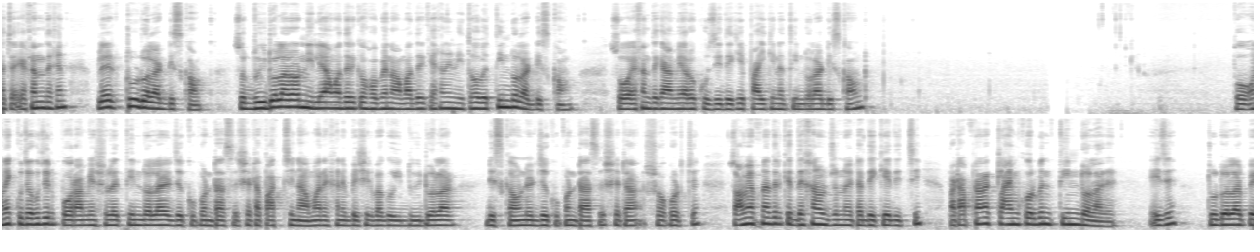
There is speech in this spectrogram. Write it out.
আচ্ছা এখানে দেখেন play two dollar discount so দুই ডলারও নিলে আমাদেরকে হবে না, আমাদেরকে এখানে নিতে হবে তিন ডলার ডিসকাউন্ট সো এখান থেকে আমি আরও খুঁজি, দেখি পাই কিনা তিন ডলার ডিসকাউন্ট তো অনেক খুঁজাখুঁজির পর আমি আসলে তিন ডলারের যে কুপনটা আছে, সেটা পাচ্ছি না। আমার এখানে বেশিরভাগ ওই দুই ডলার ডিসকাউন্টের যে কুপনটা আছে, সেটা শো করছে। সো আমি আপনাদেরকে দেখানোর জন্য এটা দেখিয়ে দিচ্ছি। বাট আপনারা ক্লাইম করবেন তিন ডলারের এই যে টু ডলার পে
